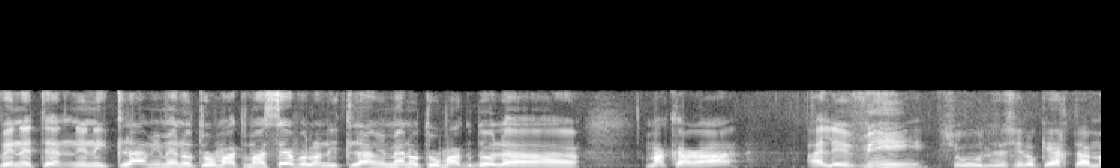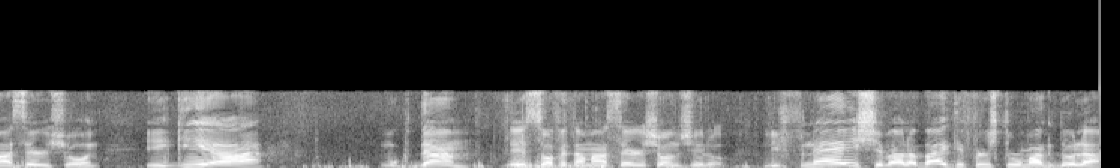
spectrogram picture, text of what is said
ונתלה ממנו תרומת מעשר ולא נתלה ממנו תרומה גדולה. מה קרה? הלוי, שהוא זה שלוקח את המעשר ראשון, הגיע מוקדם לאסוף את המעשר ראשון שלו, לפני שבעל הבית הפריש תרומה גדולה.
